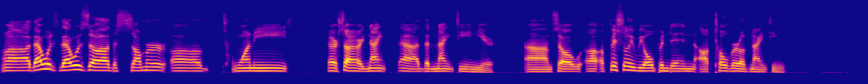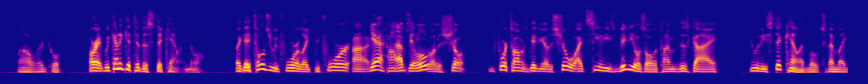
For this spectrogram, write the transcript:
Uh, that was that was uh the summer of twenty, or sorry, nine uh the nineteen year. Um, so uh, officially we opened in October of nineteen. Oh, very cool. All right, we got to get to the stick handling though. Like I told you before, like before, uh, Yeah, Tom was getting on absolutely. the show. Before Tom was getting on the show, I'd seen these videos all the time of this guy doing these stick handling boats, and I'm like,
